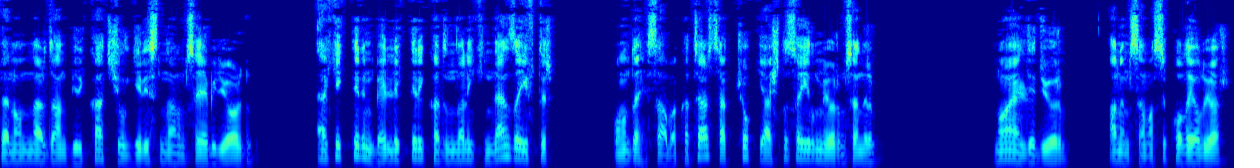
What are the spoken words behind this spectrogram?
Ben onlardan birkaç yıl gerisini anımsayabiliyordum. Erkeklerin bellekleri kadınlarınkinden zayıftır. Onu da hesaba katarsak çok yaşlı sayılmıyorum sanırım. Noel'de diyorum. Anımsaması kolay oluyor.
